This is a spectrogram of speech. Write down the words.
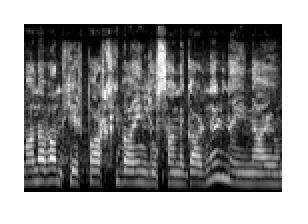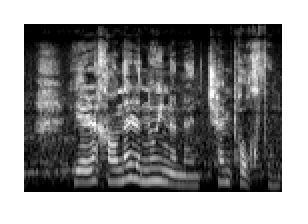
մանավանդ երբ արխիվային լուսանկարներն էին նայում երեխաները նույնն են չեն փոխվում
